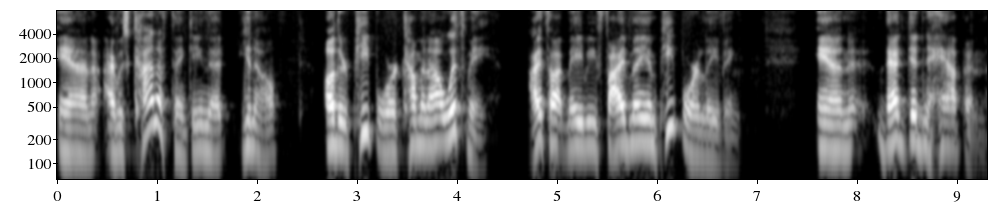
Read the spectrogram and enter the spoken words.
And I was kind of thinking that, you know, other people were coming out with me. I thought maybe 5 million people were leaving. And that didn't happen.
